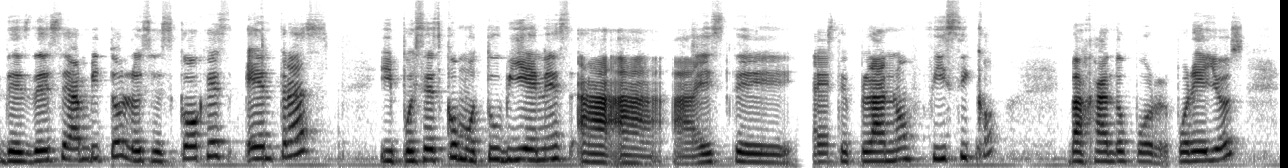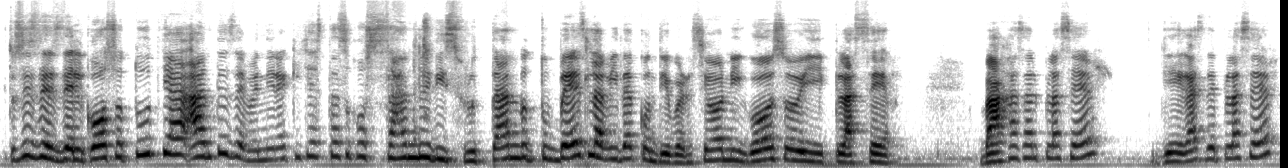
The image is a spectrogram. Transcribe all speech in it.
desde ese ámbito, los escoges, entras y pues es como tú vienes a, este, a este plano físico bajando por, por ellos. Entonces, desde el gozo, tú ya antes de venir aquí ya estás gozando y disfrutando, tú ves la vida con diversión y gozo y placer. Bajas al placer, llegas de placer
